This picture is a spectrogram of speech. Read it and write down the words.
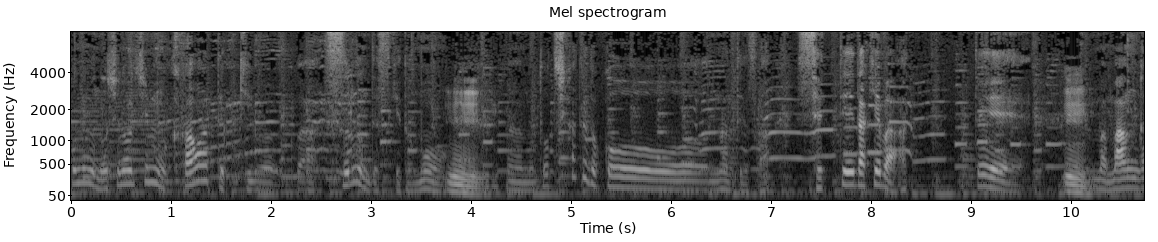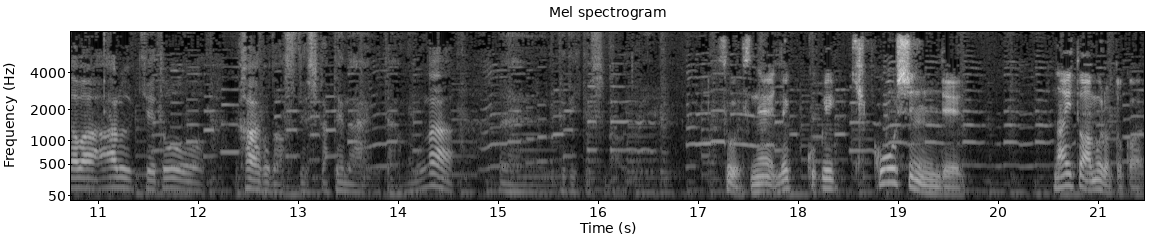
この後々も関わっていく気はするんですけども、うん。あのどっちかというとこう、なんていうんですか、設定だけはあって、うん。まあ、漫画はあるけど、カード出すでしか出ないみたいなものが、えー出てきてしまうという。そうですね。で、これ、気候神で、ナイトアムロとか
